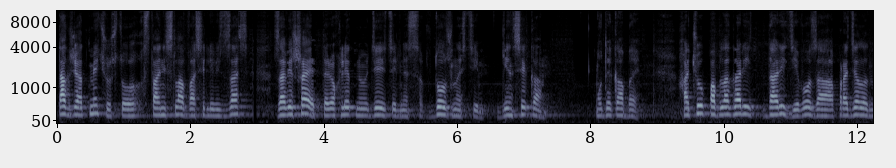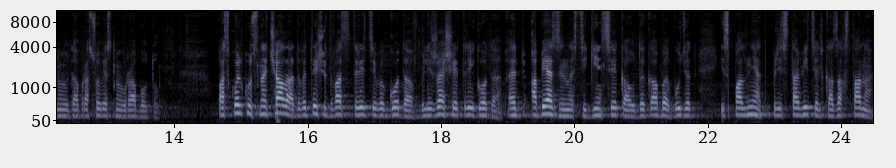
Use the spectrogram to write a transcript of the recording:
Также отмечу, что Станислав Васильевич Зась завершает трехлетную деятельность в должности генсека УДКБ. Хочу поблагодарить его за проделанную добросовестную работу. Поскольку с начала 2023 года в ближайшие три года обязанности генсека УДКБ будет исполнять представитель Казахстана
